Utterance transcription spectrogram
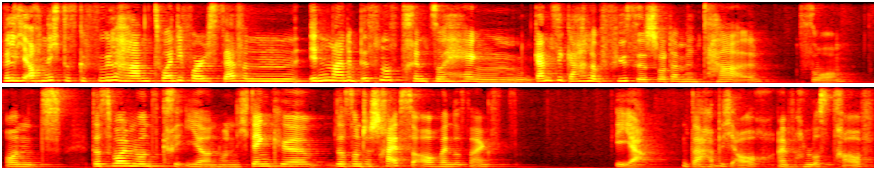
will ich auch nicht das Gefühl haben, 24/7 in meinem Business drin zu hängen, ganz egal ob physisch oder mental. So. Und das wollen wir uns kreieren und ich denke, das unterschreibst du auch, wenn du sagst, ja, da habe ich auch einfach Lust drauf.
